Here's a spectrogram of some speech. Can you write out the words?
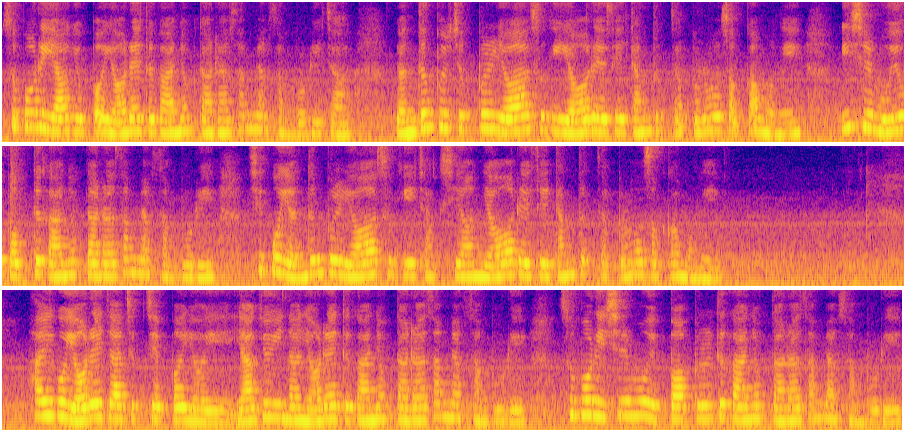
수보리 약유법 열애득 안욕따라 삼맥삼보리자 연등불 즉불 여하숙이 열애세 당득자불 호석가모니. 이실 무유법득 안욕따라 삼맥삼보리. 시고 연등불 여하숙이 작시연 여월에세 당득자불 호석가모니 하이고 열애자 즉제법 여의 야규이나 열애득 안욕따라 삼맥삼보리 수보리 실무입법 불득 안욕따라 삼맥삼보리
